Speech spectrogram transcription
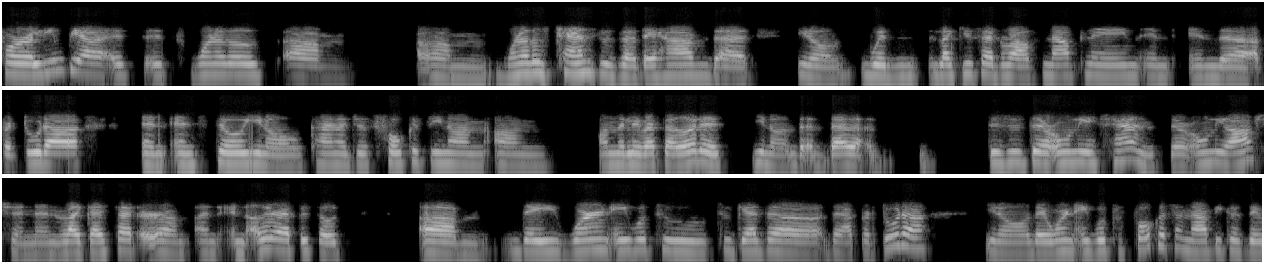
for Olimpia, it's it's one of those um, um, one of those chances that they have that you know with like you said, Ralph, now playing in in the Apertura and and still you know kind of just focusing on on on the Libertadores, you know, that, that this is their only chance, their only option. And like I said um, in, in other episodes, um, they weren't able to to get the the apertura. You know, they weren't able to focus on that because they,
